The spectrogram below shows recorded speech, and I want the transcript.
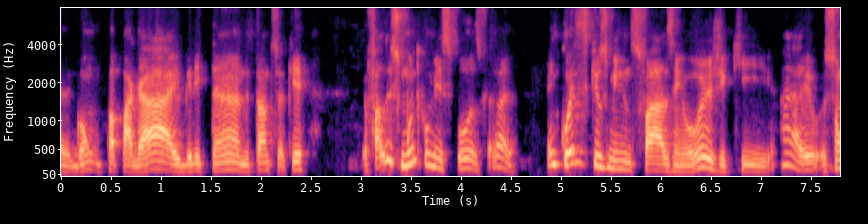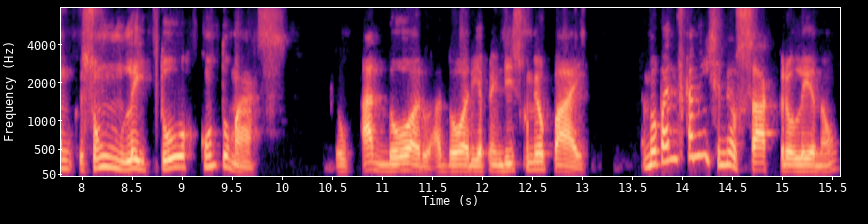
é, igual um papagaio, gritando e tal, não sei o quê. Eu falo isso muito com minha esposa. Olha, tem coisas que os meninos fazem hoje que. Ah, eu sou um, eu sou um leitor contumaz. Eu adoro, adoro, e aprendi isso com meu pai. Meu pai não ficava me enchendo meu saco para eu ler, não.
